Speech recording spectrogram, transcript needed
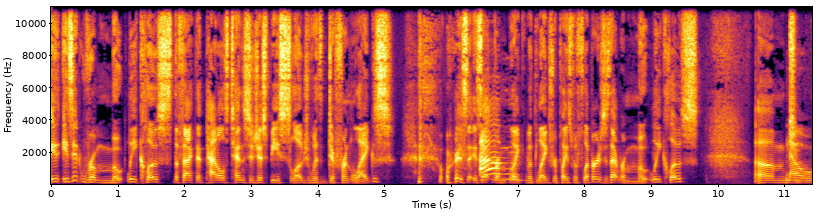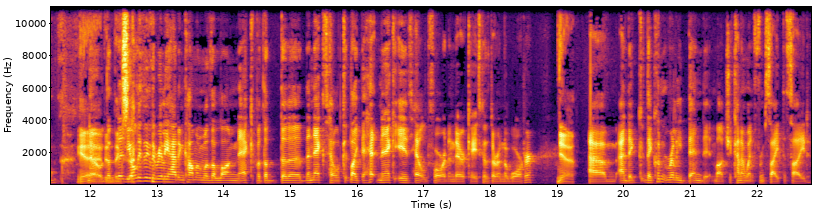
i- is it remotely close? The fact that paddles tends to just be sludge with different legs, or is is that Um, like with legs replaced with flippers? Is that remotely close? Um, to- No, Yeah, no. didn't The, think the only thing they really had in common was a long neck, but the the, the neck's held like the head neck is held forward in their case because they're in the water. yeah. Um, and they they couldn't really bend it much. It kind of went from side to side.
